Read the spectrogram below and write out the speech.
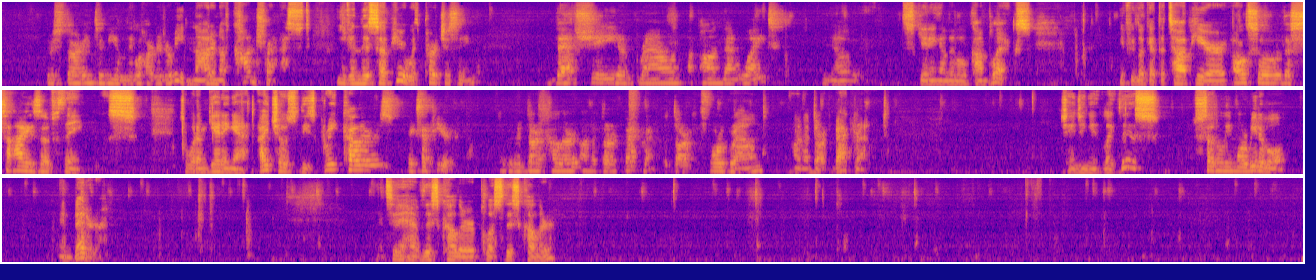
They're starting to be a little harder to read. Not enough contrast. Even this up here with purchasing, that shade of brown upon that white, you know, it's getting a little complex. If we look at the top here, also the size of things. So what I'm getting at, I chose these great colors, except here. Look at the dark color on a dark background, the dark foreground on a dark background. Changing it like this, suddenly more readable and better. Let's say I have this color plus this color.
